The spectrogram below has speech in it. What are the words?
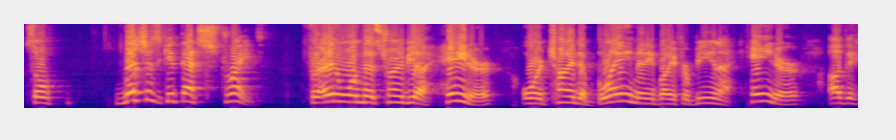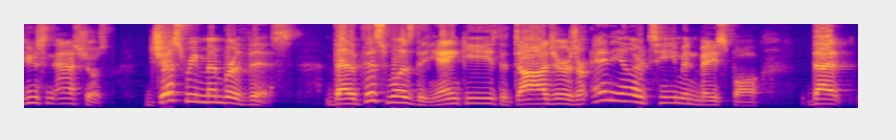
So let's just get that straight. For anyone that's trying to be a hater or trying to blame anybody for being a hater of the Houston Astros, just remember this that if this was the Yankees, the Dodgers, or any other team in baseball that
